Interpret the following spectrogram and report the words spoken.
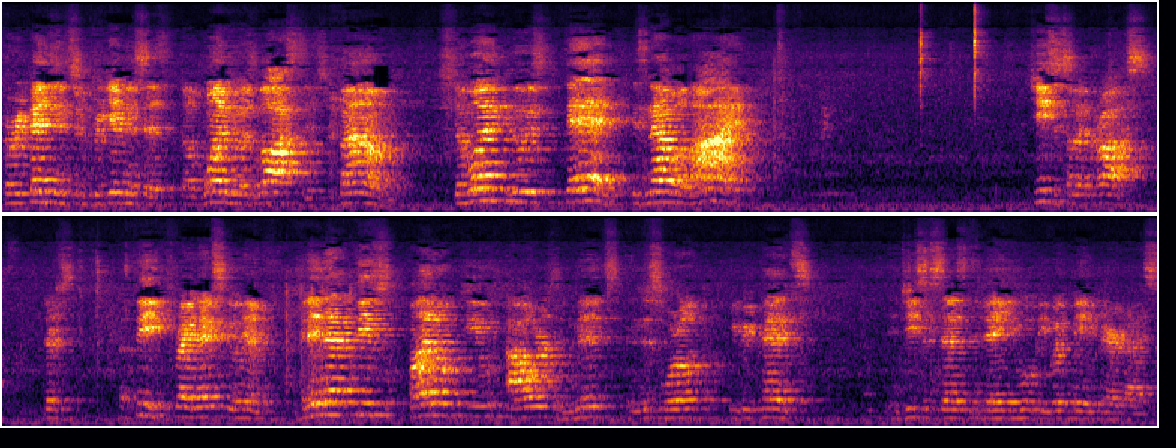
for repentance and forgiveness as the one who is lost is found. The one who is dead is now alive. Jesus on the cross. There's a thief right next to him. And in that thief's final few hours and minutes in this world, he repents. And Jesus says, Today you will be with me in paradise.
